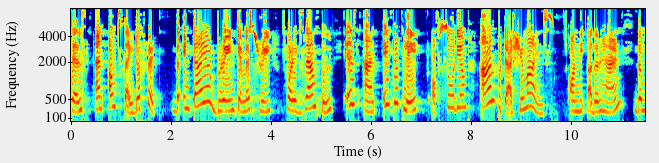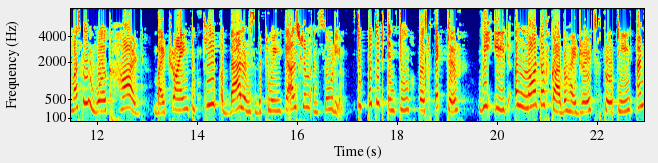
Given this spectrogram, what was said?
cells and outside of it. The entire brain chemistry, for example, is an interplay of sodium and potassium ions. On the other hand, the muscle work hard by trying to keep a balance between calcium and sodium. To put it into perspective, we eat a lot of carbohydrates, protein and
